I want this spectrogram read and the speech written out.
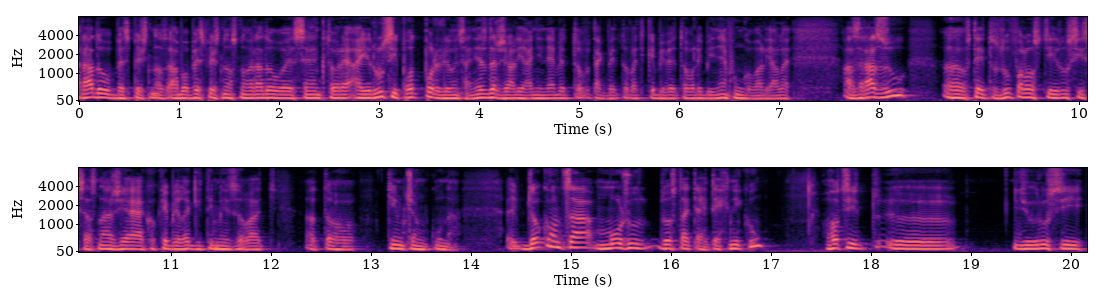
radou bezpečnosť, alebo bezpečnostnou radou OSN, ktoré aj Rusi podporili, oni sa nezdržali ani nevetovať, tak vetovať, keby vetovali, by nefungovali. Ale, a zrazu e, v tejto zúfalosti Rusi sa snažia ako keby legitimizovať toho Kim Jong-una. Dokonca môžu dostať aj techniku, hoci e, ju Rusi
